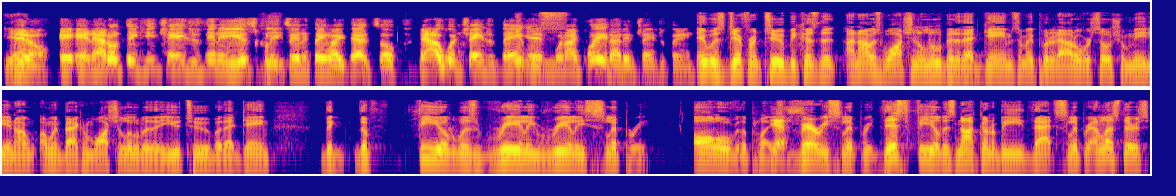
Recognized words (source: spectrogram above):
Yeah. You know, and, and, I don't think he changes any of his cleats or anything like that. So now I wouldn't change a thing. Was, and when I played, I didn't change a thing. It was different too because the and I was watching a little bit of that game. Somebody put it out over social media, and I, I went back and watched a little bit of the YouTube of that game. The the field was really really slippery all over the place. Yes. Very slippery. This field is not going to be that slippery unless there's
